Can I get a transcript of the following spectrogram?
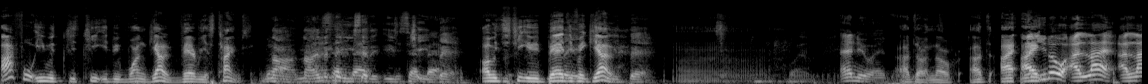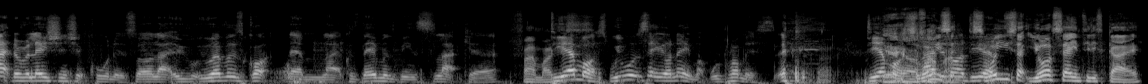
I thought he was just cheated with one gal various times. Nah, nah. In the thing he said it, He he's said cheated bare. bare. Oh, he just cheated with bare different gal. Bare. Anyway, I don't know. I, I, I you know what? I like I like the relationship corners. So like who- whoever's got them, like because Damon's been slack, yeah. Fam, I DM just- us. We won't say your name, up. we promise. DM Yeah, us. So what, Slide you in say, our so what DMs. you say? You're saying to this guy,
